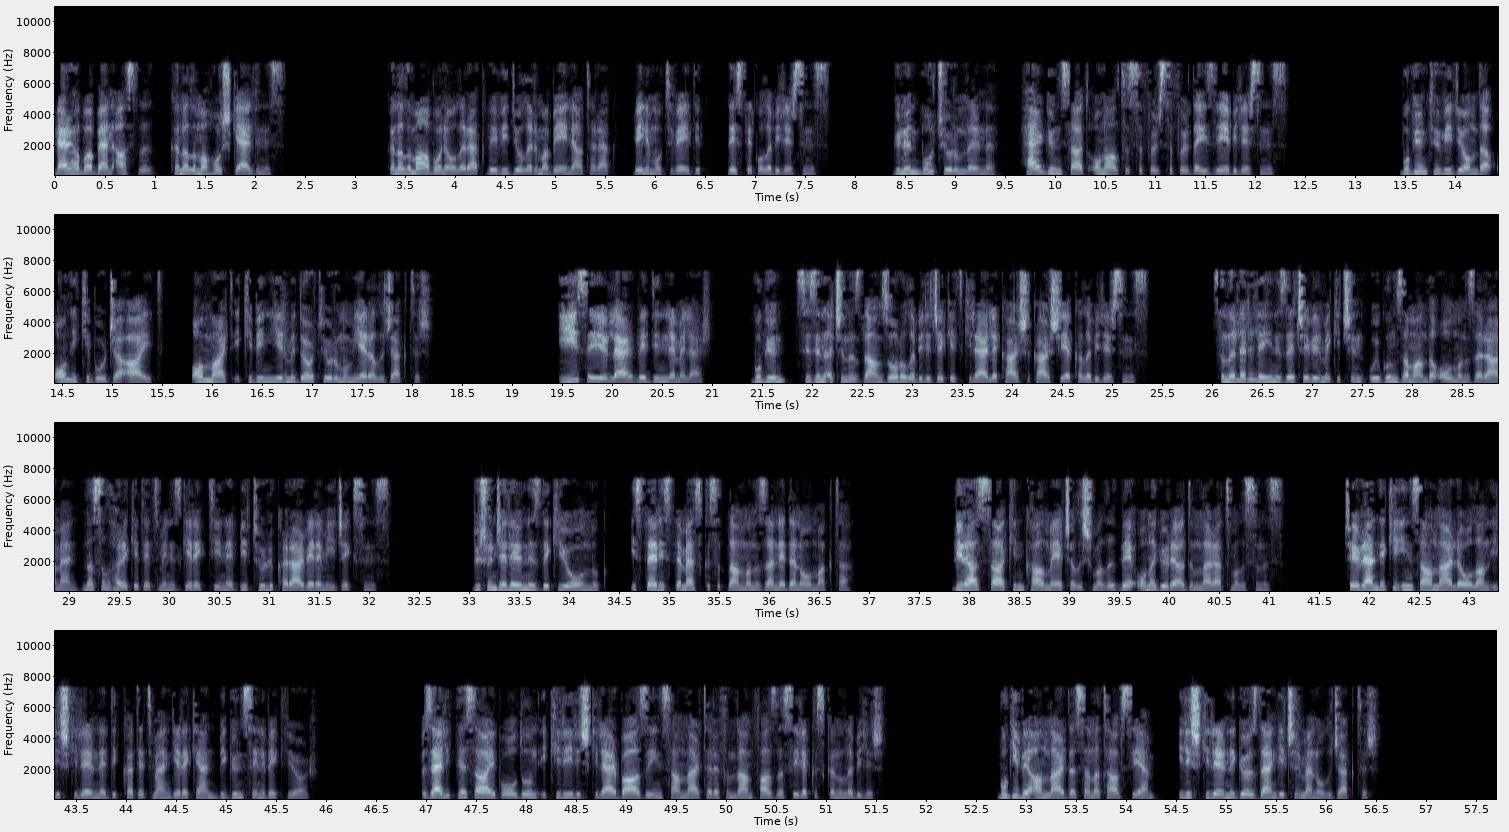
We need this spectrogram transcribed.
Merhaba ben Aslı, kanalıma hoş geldiniz. Kanalıma abone olarak ve videolarıma beğeni atarak beni motive edip destek olabilirsiniz. Günün burç yorumlarını her gün saat 16.00'da izleyebilirsiniz. Bugünkü videomda 12 burca ait 10 Mart 2024 yorumum yer alacaktır. İyi seyirler ve dinlemeler. Bugün sizin açınızdan zor olabilecek etkilerle karşı karşıya kalabilirsiniz. Sınırları lehinize çevirmek için uygun zamanda olmanıza rağmen nasıl hareket etmeniz gerektiğine bir türlü karar veremeyeceksiniz. Düşüncelerinizdeki yoğunluk, ister istemez kısıtlanmanıza neden olmakta. Biraz sakin kalmaya çalışmalı ve ona göre adımlar atmalısınız. Çevrendeki insanlarla olan ilişkilerine dikkat etmen gereken bir gün seni bekliyor. Özellikle sahip olduğun ikili ilişkiler bazı insanlar tarafından fazlasıyla kıskanılabilir. Bu gibi anlarda sana tavsiyem, ilişkilerini gözden geçirmen olacaktır.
